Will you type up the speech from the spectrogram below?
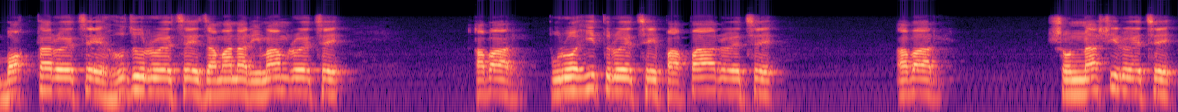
বক্তা রয়েছে, হুজুর রয়েছে, জামানার ইমাম রয়েছে, আবার পুরোহিত রয়েছে, পাপা রয়েছে, আবার সন্ন্যাসী রয়েছে,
